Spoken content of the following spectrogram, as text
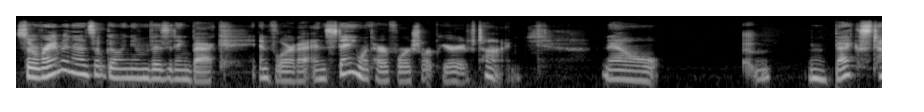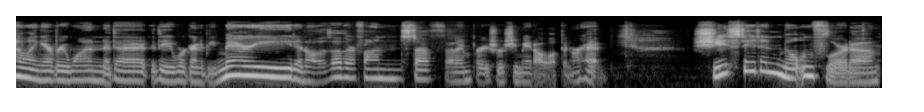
So Raymond ends up going and visiting Beck in Florida and staying with her for a short period of time. Now, Beck's telling everyone that they were going to be married and all this other fun stuff that I'm pretty sure she made all up in her head. She stayed in Milton, Florida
